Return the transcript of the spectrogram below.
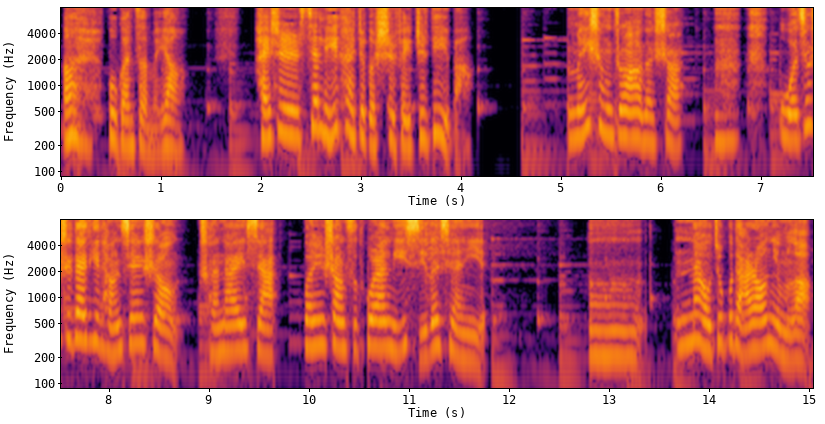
唉，不管怎么样，还是先离开这个是非之地吧。没什么重要的事儿。我就是代替唐先生传达一下关于上次突然离席的歉意。嗯，那我就不打扰你们了，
